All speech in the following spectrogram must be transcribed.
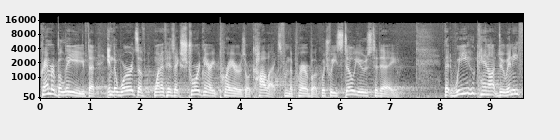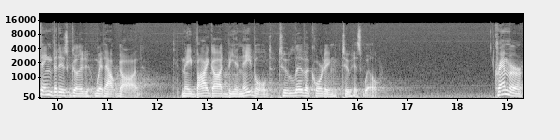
Cranmer believed that in the words of one of his extraordinary prayers or collects from the prayer book, which we still use today, that we who cannot do anything that is good without God may by God be enabled to live according to his will. Cranmer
